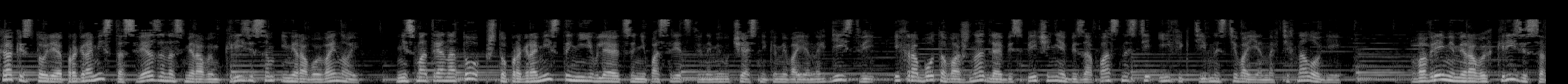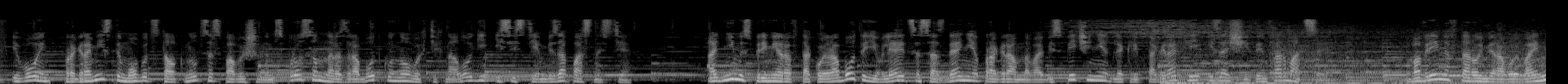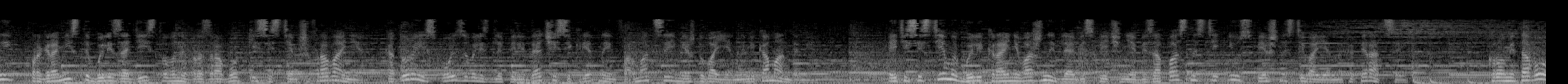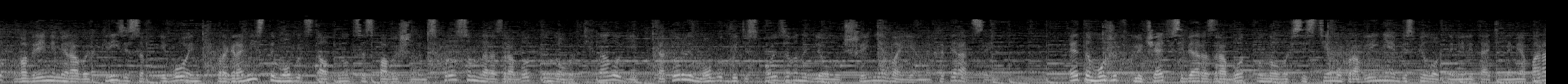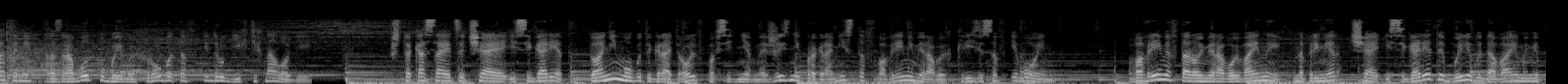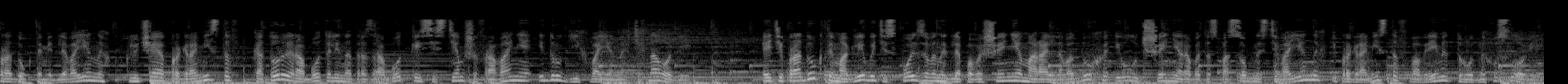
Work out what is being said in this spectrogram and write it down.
Как история программиста связана с мировым кризисом и мировой войной? Несмотря на то, что программисты не являются непосредственными участниками военных действий, их работа важна для обеспечения безопасности и эффективности военных технологий. Во время мировых кризисов и войн программисты могут столкнуться с повышенным спросом на разработку новых технологий и систем безопасности. Одним из примеров такой работы является создание программного обеспечения для криптографии и защиты информации. Во время Второй мировой войны программисты были задействованы в разработке систем шифрования, которые использовались для передачи секретной информации между военными командами. Эти системы были крайне важны для обеспечения безопасности и успешности военных операций. Кроме того, во время мировых кризисов и войн, программисты могут столкнуться с повышенным спросом на разработку новых технологий, которые могут быть использованы для улучшения военных операций. Это может включать в себя разработку новых систем управления беспилотными летательными аппаратами, разработку боевых роботов и других технологий. Что касается чая и сигарет, то они могут играть роль в повседневной жизни программистов во время мировых кризисов и войн. Во время Второй мировой войны, например, чай и сигареты были выдаваемыми продуктами для военных, включая программистов, которые работали над разработкой систем шифрования и других военных технологий. Эти продукты могли быть использованы для повышения морального духа и улучшения работоспособности военных и программистов во время трудных условий.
